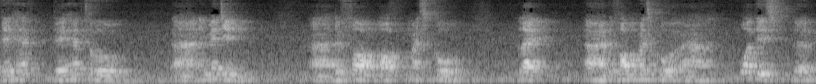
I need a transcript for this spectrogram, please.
they have they have to uh, imagine uh, the form of my school, like uh, the form of my school. Uh, what is the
